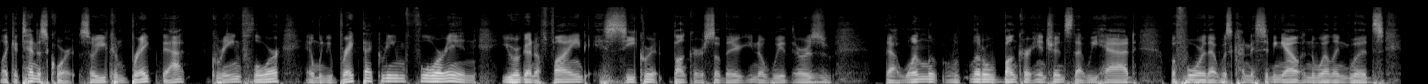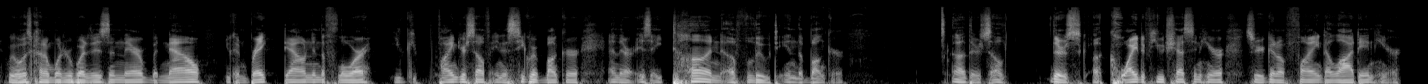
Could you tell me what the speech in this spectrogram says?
like a tennis court. So you can break that green floor, and when you break that green floor in, you are going to find a secret bunker. So there, you know, we, there's that one little bunker entrance that we had before that was kind of sitting out in the Wailing Woods. We always kind of wondered what it is in there, but now you can break down in the floor. You find yourself in a secret bunker, and there is a ton of loot in the bunker. Uh, there's a there's a, quite a few chests in here, so you're gonna find a lot in here.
